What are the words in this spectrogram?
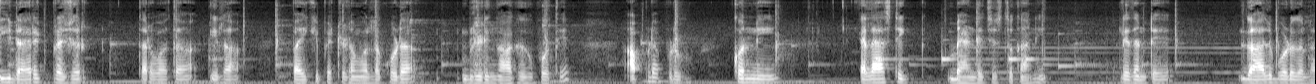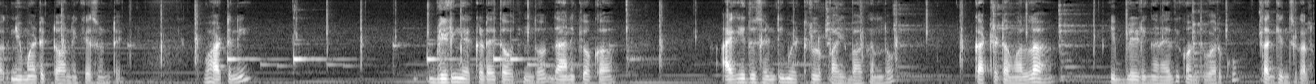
ఈ డైరెక్ట్ ప్రెషర్ తర్వాత ఇలా పైకి పెట్టడం వల్ల కూడా బ్లీడింగ్ ఆగకపోతే అప్పుడప్పుడు కొన్ని ఎలాస్టిక్ బ్యాండేజెస్తో కానీ లేదంటే గాలిబోడు గల న్యూమాటిక్ టార్నికేస్ ఉంటాయి. వాటిని బ్లీడింగ్ ఎక్కడైతే అవుతుందో దానికి ఒక ఐదు సెంటీమీటర్ల పై భాగంలో కట్టడం వల్ల ఈ బ్లీడింగ్ అనేది కొంతవరకు తగ్గించగలం.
